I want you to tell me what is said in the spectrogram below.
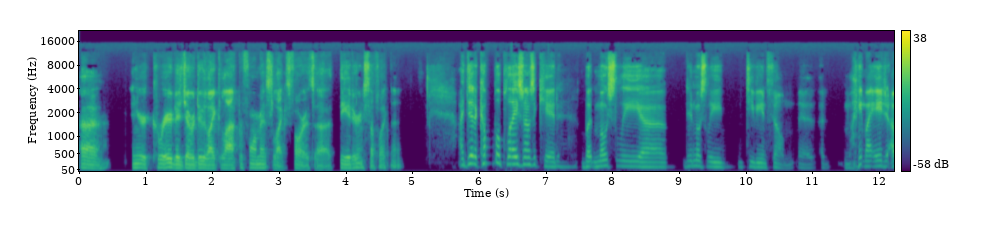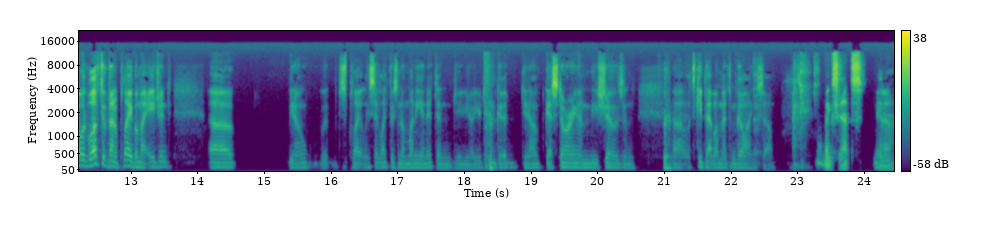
uh in your career, did you ever do like live performance, like as far as uh theater and stuff like that? I did a couple of plays when I was a kid, but mostly uh, did mostly TV and film. Uh, uh, my my agent, I would love to have done a play, but my agent, uh, you know, just politely said like, "There's no money in it, and you, you know, you're doing good. You know, guest starring on these shows, and uh, let's keep that momentum going." So That makes sense. Yeah. You know.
